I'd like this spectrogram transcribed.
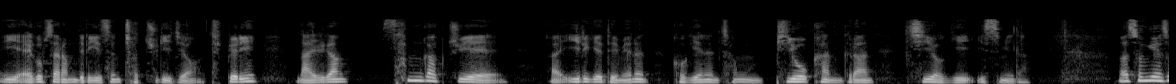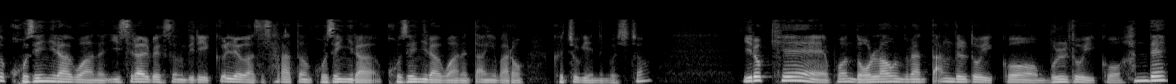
이 애굽 사람들이 있은 젖줄이죠. 특별히 나일강 삼각주에 아, 이르게 되면은 거기에는 참 비옥한 그러한 지역이 있습니다. 어, 성경에서 고센이라고 하는 이스라엘 백성들이 끌려가서 살았던 고센이라 고센이라고 하는 땅이 바로 그쪽에 있는 것이죠. 이렇게 본 놀라운 그런 땅들도 있고 물도 있고 한데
